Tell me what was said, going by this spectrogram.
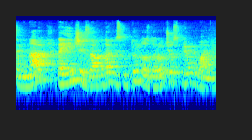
семінарах та інших заходах фізкультурно-оздоровчого спрямування.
